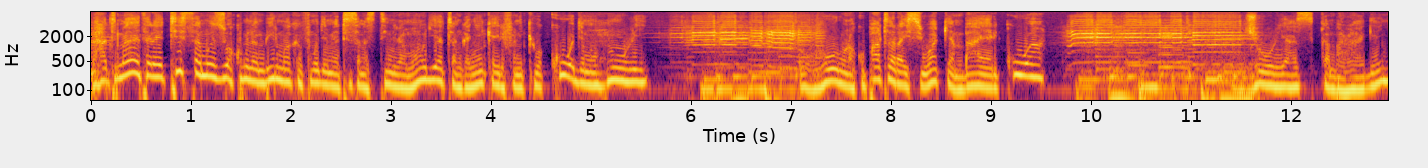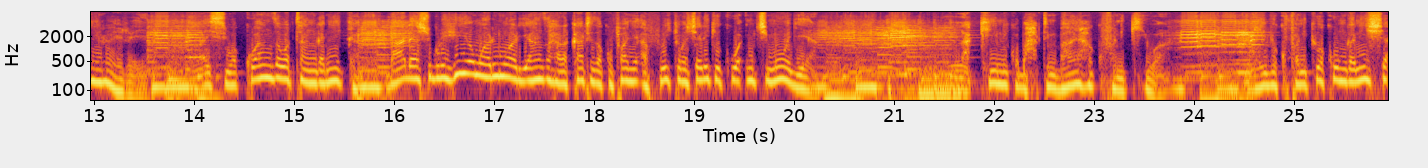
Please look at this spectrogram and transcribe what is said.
na hatimaye tarehe 9 mwezi wa 12 mwaka 1961 Tanganyika ilifanikiwa kuwa jamhuri uhuru na kupata rais wake ambaye alikuwa Julius Kambarage Nyerere, rais wa kwanza wa Tanganyika. Baada ya shughuli hiyo, Mwalimu alianza harakati za kufanya Afrika Mashariki kuwa nchi moja, lakini kwa bahati mbaya hakufanikiwa, na hivyo kufanikiwa kuunganisha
